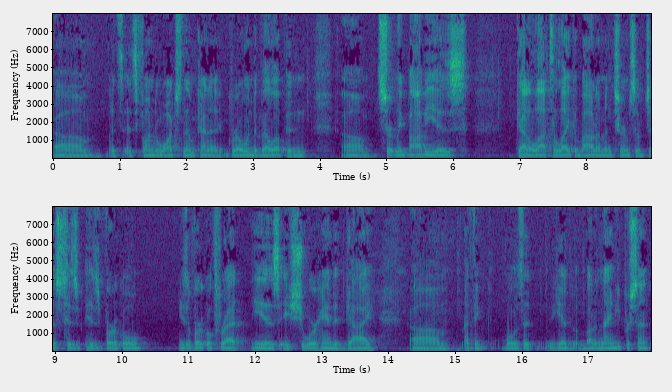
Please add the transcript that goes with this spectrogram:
um, it's it's fun to watch them kind of grow and develop. And um, certainly, Bobby has got a lot to like about him in terms of just his his vertical. He's a vertical threat. He is a sure-handed guy. Um, I think what was it? He had about a ninety percent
